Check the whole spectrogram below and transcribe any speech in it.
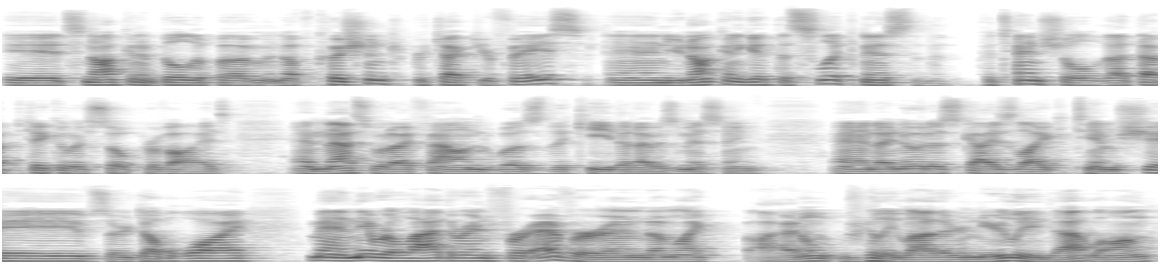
it's not going to build up enough cushion to protect your face and you're not going to get the slickness the potential that that particular soap provides. And that's what i found was the key that i was missing. And i noticed guys like tim shaves or double y man they were lathering forever and i'm like i don't really lather nearly that long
